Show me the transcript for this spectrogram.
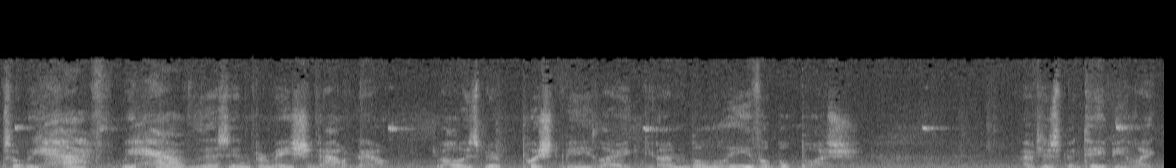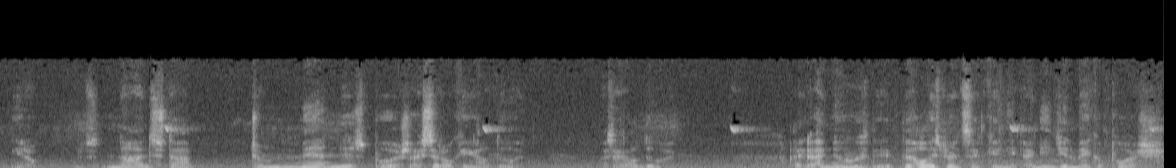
So we have we have this information out now. The Holy Spirit pushed me like unbelievable push. I've just been taping like, you know, non-stop, tremendous push. I said, okay, I'll do it. I said, I'll do it. I, I knew the Holy Spirit said, can you, I need you to make a push.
